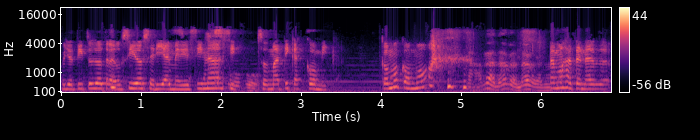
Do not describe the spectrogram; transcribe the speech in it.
cuyo título traducido sería Medicina Psicosomática Cómica. ¿Cómo, cómo? Nada, nada, nada. Vamos a tener...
